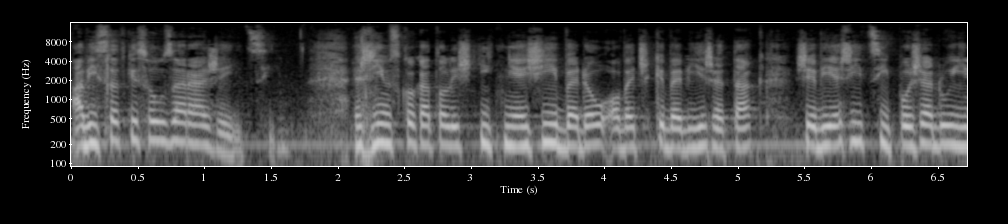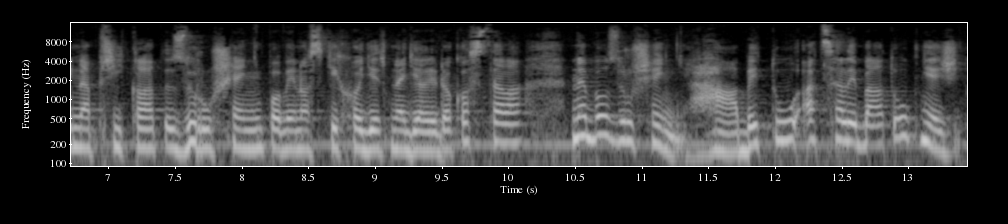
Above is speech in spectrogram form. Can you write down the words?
A výsledky jsou zarážející. Římskokatoličtí kněží vedou ovečky ve víře tak, že věřící požadují například zrušení povinnosti chodit v neděli do kostela nebo zrušení hábitů a celibátů kněží.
